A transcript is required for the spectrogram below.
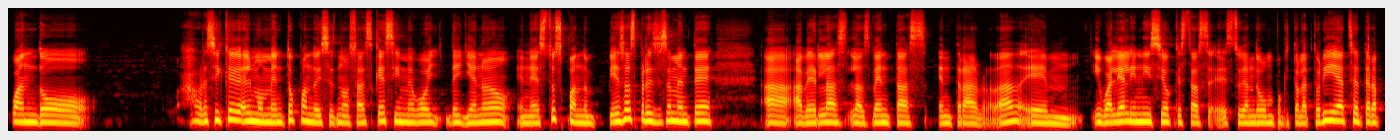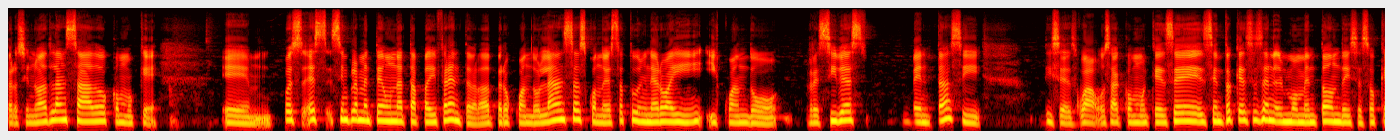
cuando ahora sí que el momento cuando dices, no, sabes que sí me voy de lleno en esto es cuando empiezas precisamente a, ver las, las ventas entrar, ¿verdad? Em, igual y al inicio que estás estudiando un poquito la teoría, etcétera, pero si no has lanzado, como que, em, pues es simplemente una etapa diferente, ¿verdad? Pero cuando lanzas, cuando ya está tu dinero ahí y cuando recibes ventas y dices, wow, o sea, como que ese, siento que ese es en el momento donde dices, ok,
